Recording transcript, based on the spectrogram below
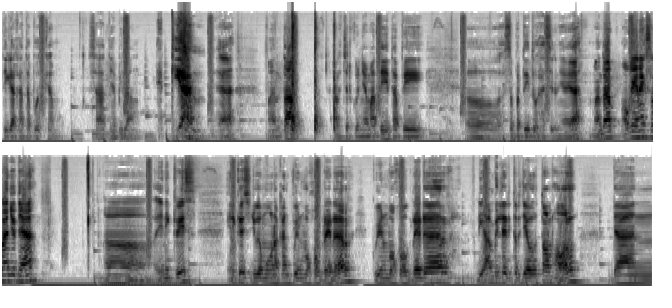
tiga kata buat kamu saatnya bilang Edian ya mantap Archer kunya mati tapi uh, seperti itu hasilnya ya mantap oke next selanjutnya uh, ini Chris ini Chris juga menggunakan Queen Walk Raider. Queen Walk Raider diambil dari terjauh Town Hall dan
